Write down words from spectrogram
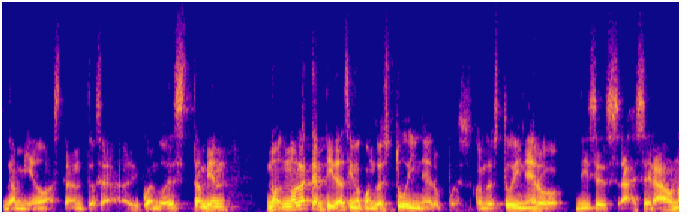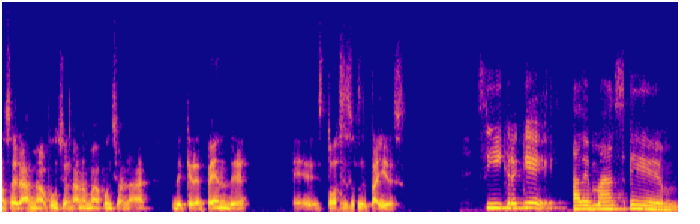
da miedo bastante, o sea, cuando es también, no, no la cantidad, sino cuando es tu dinero, pues, cuando es tu dinero, dices, ah, ¿será o no será? ¿Me va a funcionar o no me va a funcionar? ¿De qué depende? Eh, todos esos detalles Sí, creo que además em,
